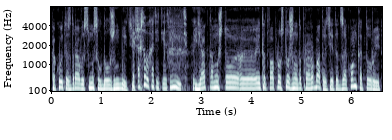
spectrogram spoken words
какой-то здравый смысл должен быть. Так а что вы хотите изменить? я к тому, что э, этот вопрос тоже надо прорабатывать. И этот закон, который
